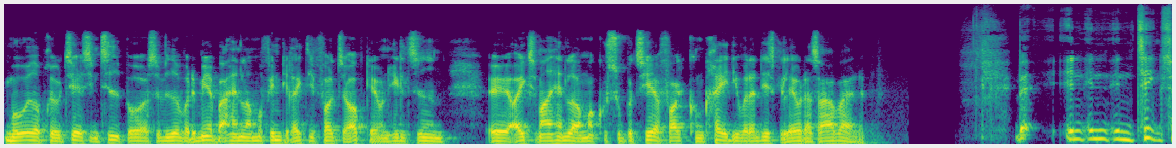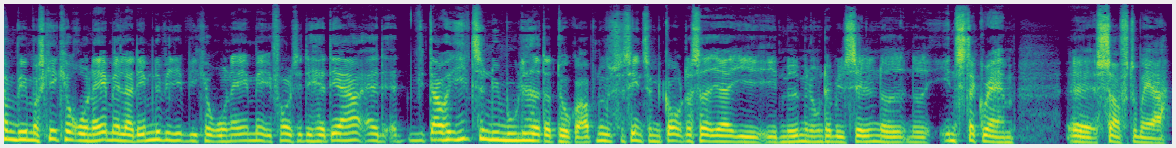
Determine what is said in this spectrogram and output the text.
måde at prioritere sin tid på osv., hvor det mere bare handler om at finde de rigtige folk til opgaven hele tiden, øh, og ikke så meget handler om at kunne supportere folk konkret i, hvordan de skal lave deres arbejde. En, en, en ting, som vi måske kan runde af med, eller et emne, vi, vi kan runde af med i forhold til det her, det er, at, at der er jo hele tiden nye muligheder, der dukker op. Nu så sent som i går, der sad jeg i, i et møde med nogen, der ville sælge noget, noget Instagram øh, software,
